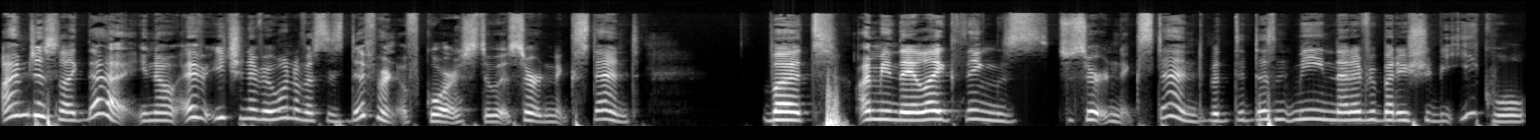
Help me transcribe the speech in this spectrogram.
i'm just like that you know? Every, each and every one of us is different of course to a certain extent but i mean they like things to a certain extent but it doesn't mean that everybody should be equal.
